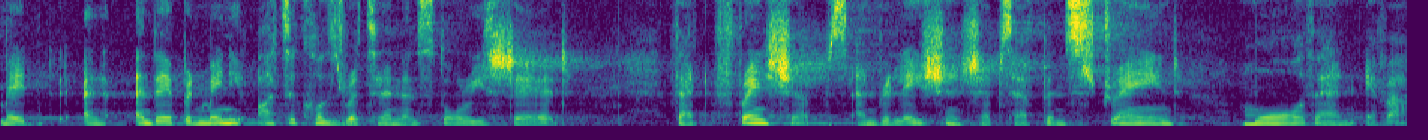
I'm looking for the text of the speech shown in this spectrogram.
made, and, and there have been many articles written and stories shared, that friendships and relationships have been strained more than ever,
